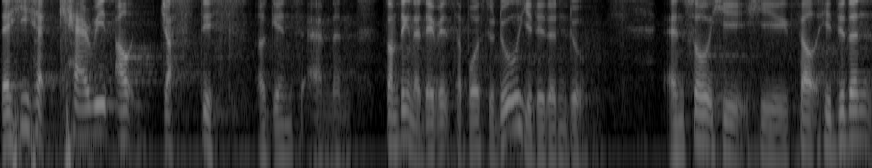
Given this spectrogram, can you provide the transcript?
that he had carried out justice against Amnon. Something that David's supposed to do, he didn't do. And so he, he felt he didn't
